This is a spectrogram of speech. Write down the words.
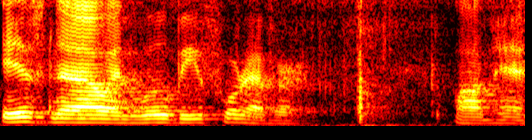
is now and will be forever. Amen.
